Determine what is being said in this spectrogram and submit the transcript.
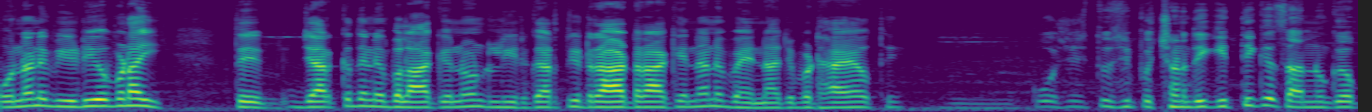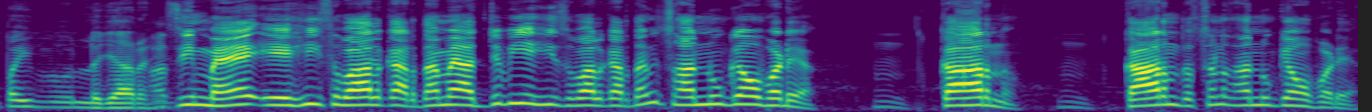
ਉਹਨਾਂ ਨੇ ਵੀਡੀਓ ਬਣਾਈ ਤੇ ਜਰਕਦੇ ਨੇ ਬੁਲਾ ਕੇ ਉਹਨਾਂ ਨੂੰ ਡਿਲੀਟ ਕਰਤੀ ਡਰਾ ਡਰਾ ਕੇ ਇਹਨਾਂ ਨੇ ਬੈਨਾਂ 'ਚ ਬਿਠਾਇਆ ਉੱਥੇ। ਕੋਸ਼ਿਸ਼ ਤੁਸੀਂ ਪੁੱਛਣ ਦੀ ਕੀਤੀ ਕਿ ਸਾਨੂੰ ਕਿਉਂ ਭਾਈ ਲਿਜਾ ਰਹੇ? ਅਸੀਂ ਮੈਂ ਇਹੀ ਸਵਾਲ ਕਰਦਾ ਮੈਂ ਅੱਜ ਵੀ ਇਹੀ ਸਵਾਲ ਕਰਦਾ ਵੀ ਸਾਨੂੰ ਕਿਉਂ ਫੜਿਆ? ਕਾਰਨ? ਕਾਰਨ ਦੱਸਣ ਸਾਨੂੰ ਕਿਉਂ ਫੜਿਆ?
